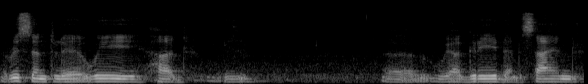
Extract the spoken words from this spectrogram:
recently we had, uh, we agreed and signed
